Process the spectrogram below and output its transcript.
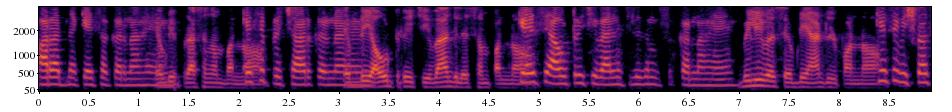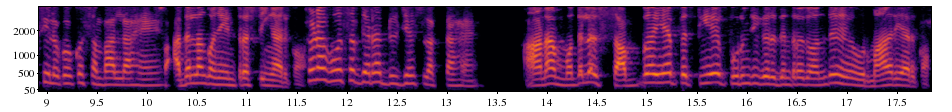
आराधना कैसा करना है எப்படி பிரசங்கம் பண்ணணும் कैसे प्रचार करना எப்படி है அவுட்ரீச் இவாஞ்சலிசம் பண்ணணும் कैसे आउटरीच इवेंजलिज्म करना है பிலீவர்ஸ் எப்படி ஹேண்டில் பண்ணணும் कैसे विश्वासी लोगों को संभालना है So, அதெல்லாம் கொஞ்சம் இன்ட்ரெஸ்டிங்கா இருக்கும் थोड़ा वो सब जरा दिलचस्प लगता है ஆனா முதல்ல சபைய பத்தியே புரிஞ்சுக்கிறதுன்றது வந்து ஒரு மாதிரியா இருக்கும்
